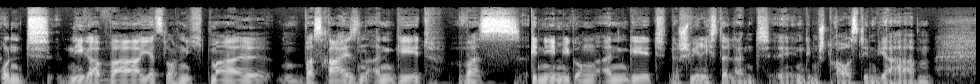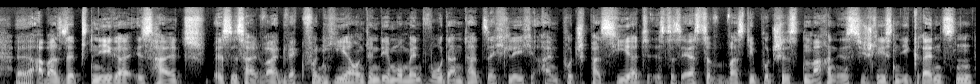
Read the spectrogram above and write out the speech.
Und Niger war jetzt noch nicht mal, was Reisen angeht, was Genehmigungen angeht, das schwierigste Land äh, in dem Strauß, den wir haben. Äh, aber selbst Niger ist halt, es ist halt weit weg von hier und in dem Moment, wo dann tatsächlich ein Putsch passiert, ist das erste, was die Putschisten machen, ist, sie schließen die Grenzen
